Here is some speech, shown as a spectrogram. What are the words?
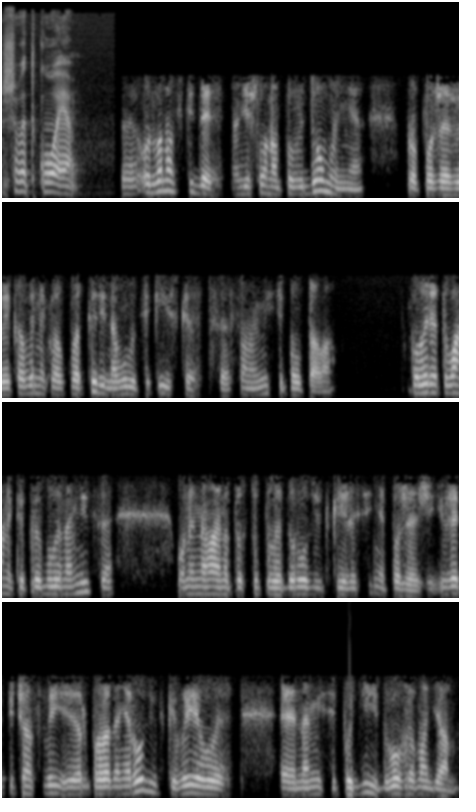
швидкої. Е, О 12.10 надійшло нам повідомлення про пожежу, яка виникла в квартирі на вулиці Київська, це саме в місті Полтава. Коли рятувальники прибули на місце, вони негайно приступили до розвідки і гасіння пожежі. І вже під час проведення розвідки виявили е, на місці події двох громадян.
